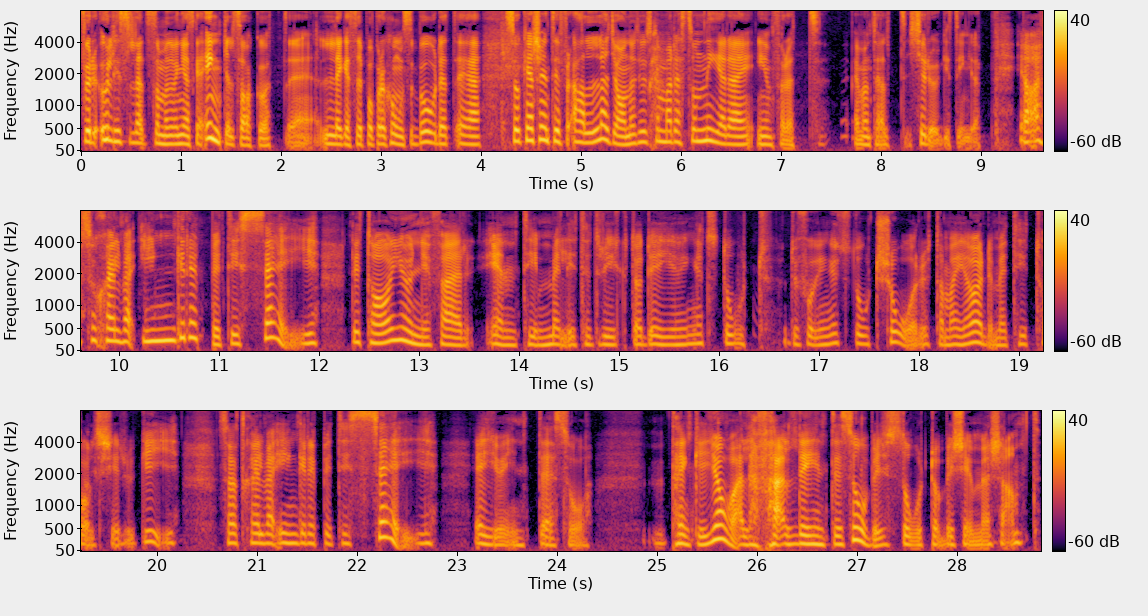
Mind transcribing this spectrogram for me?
för Ullis lät det som en ganska enkel sak att eh, lägga sig på operationsbordet. Eh, så kanske inte för alla, Jan. Hur ska man resonera inför ett eventuellt kirurgiskt ingrepp? Ja, alltså själva ingreppet i sig, det tar ju ungefär en timme lite drygt och det är ju inget stort, du får ju inget stort sår utan man gör det med titthålskirurgi. Så att själva ingreppet i sig är ju inte så tänker jag i alla fall. Det är inte så stort och bekymmersamt.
